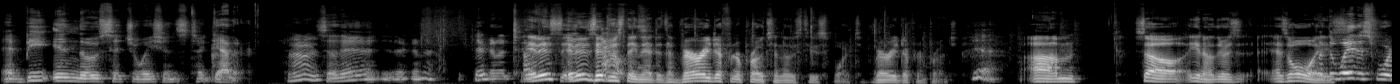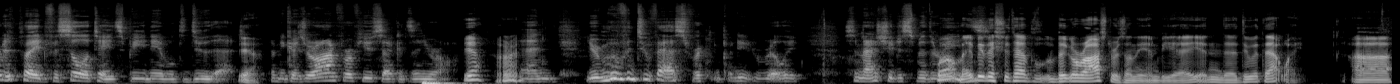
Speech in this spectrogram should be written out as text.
and be in those situations together. All right. So they're they're gonna they're gonna. It is it is interesting out. that it's a very different approach in those two sports. Very different approach. yeah. Um, so you know, there's as always. But the way the sport is played facilitates being able to do that. Yeah. I mean, because you're on for a few seconds and you're off, yeah, all right. and you're moving too fast for anybody to really smash you to smithereens. Well, maybe they should have bigger rosters on the NBA and uh, do it that way. Uh,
